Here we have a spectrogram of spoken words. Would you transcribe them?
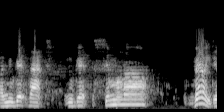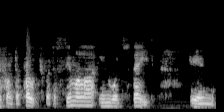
And you get that, you get similar, very different approach, but a similar inward state in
